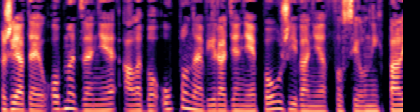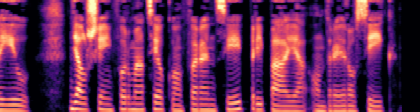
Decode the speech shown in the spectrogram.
žiadajú obmedzenie alebo úplné vyradenie používania fosílnych palív. Ďalšie informácie o konferencii pripája Ondrej Rosík.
